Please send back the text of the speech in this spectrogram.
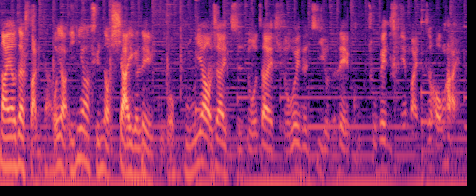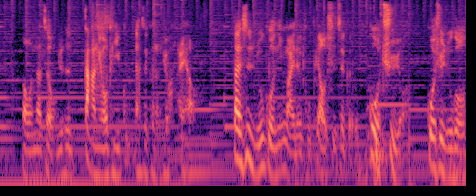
那要再反弹，我想一定要寻找下一个类股，不要再执着在所谓的既有的类股，除非你今天买的是红海哦，那这种就是大牛皮股，但是可能就还好。但是如果你买的股票是这个过去哦，过去如果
